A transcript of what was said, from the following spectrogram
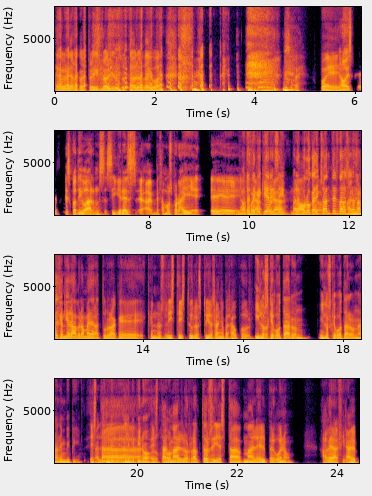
hemos venido a reconstruirnos y el resultado nos da igual. Pues No, es, es- Scotty Barnes, si quieres, eh, empezamos por ahí, ¿eh? Eh, No, Parece fuera- que quiere, fuera- sí. Vale, no, por lo que ha dicho antes, da la al sensación de que de, quiere. la broma y de la turra que, que nos disteis tú y los tuyos el año pasado por y los por que Twitter, votaron y los que votaron al MVP. Está, al MVP, al MVP no. están mal los Raptors y está mal él, pero bueno. A ver, al final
